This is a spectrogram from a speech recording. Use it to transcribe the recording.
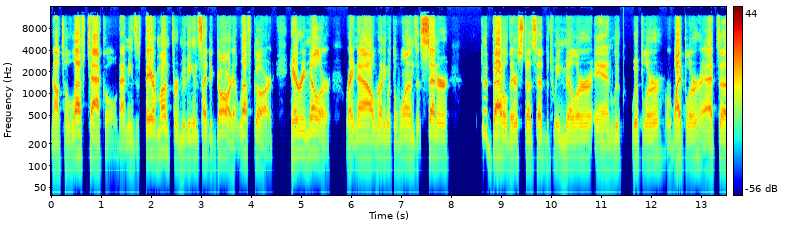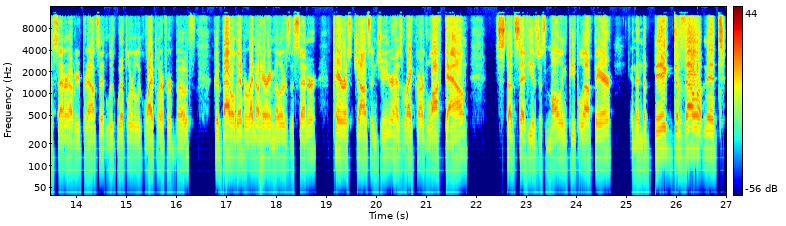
now to left tackle. That means Thayer Munford moving inside to guard at left guard. Harry Miller right now running with the ones at center good battle there, Stud said, between Miller and Luke Wypler or Wypler at uh, center, however you pronounce it. Luke Wypler, Luke Wypler, I've heard both. Good battle there, but right now Harry Miller is the center. Paris Johnson Jr. has right guard locked down. Stud said he is just mauling people out there. And then the big development,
